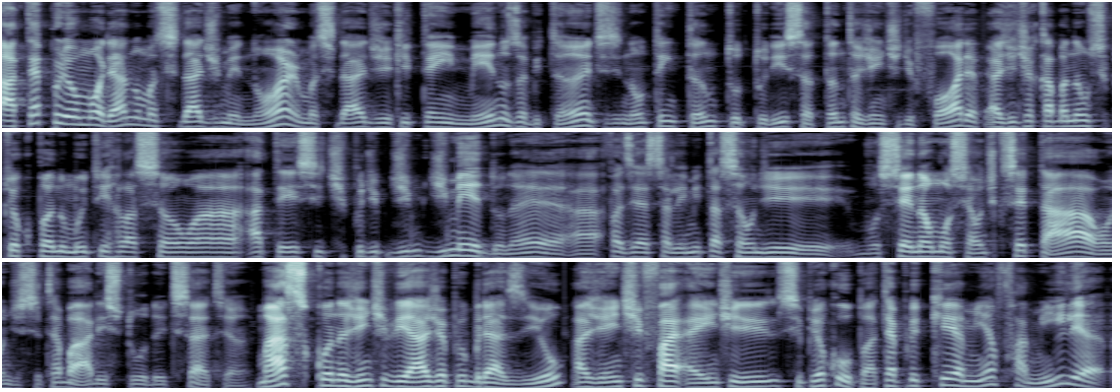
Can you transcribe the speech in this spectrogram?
até por eu morar numa cidade menor, uma cidade que tem menos habitantes e não tem tanto turista, tanta gente de fora, a gente acaba não se preocupando muito em relação a, a ter esse tipo de, de, de, medo, né? A fazer essa limitação de você não mostrar onde que você tá, onde você trabalha, estuda, etc. Mas quando a gente viaja para o Brasil, a gente, a gente se preocupa. Até porque a minha família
